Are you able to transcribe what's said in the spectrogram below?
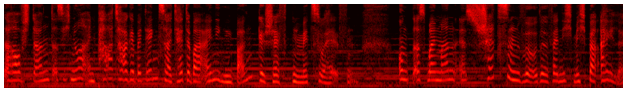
Darauf stand, dass ich nur ein paar Tage Bedenkzeit hätte, bei einigen Bankgeschäften mitzuhelfen. Und dass mein Mann es schätzen würde, wenn ich mich beeile.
